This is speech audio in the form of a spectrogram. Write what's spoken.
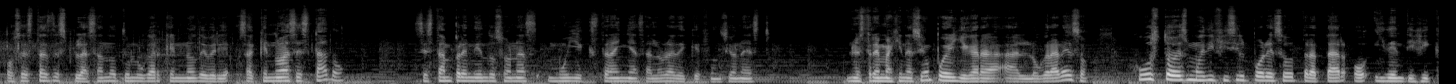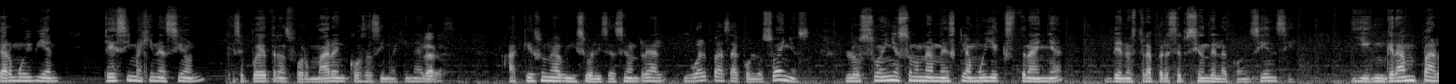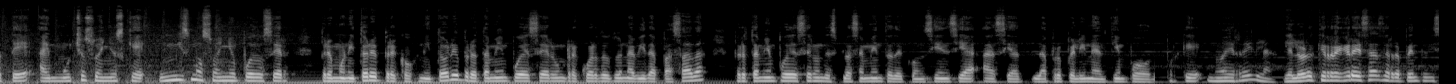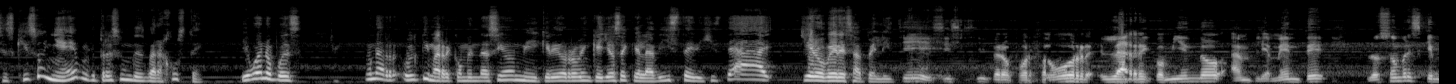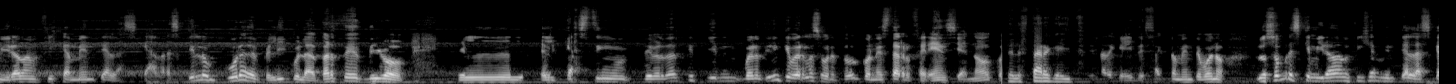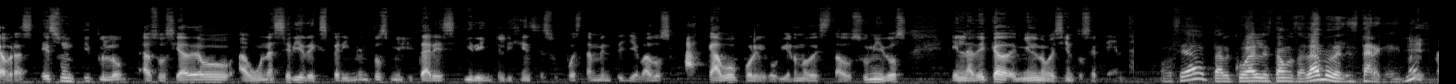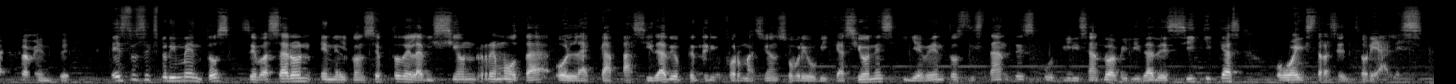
O sea, estás desplazándote a un lugar que no debería, o sea, que no has estado. Se están prendiendo zonas muy extrañas a la hora de que funcione esto. Nuestra imaginación puede llegar a, lograr eso. Justo es muy difícil por eso tratar o identificar muy bien qué es imaginación, que se puede transformar en cosas imaginarias, a qué es una visualización real. Igual pasa con los sueños. Los sueños son una mezcla muy extraña de nuestra percepción de la conciencia y en gran parte hay muchos sueños que un mismo sueño puede ser premonitorio y precognitorio, pero también puede ser un recuerdo de una vida pasada, pero también puede ser un desplazamiento de conciencia hacia la propia línea del tiempo, porque no hay regla. Y a la hora que regresas, de repente dices, ¿qué soñé? Porque traes un desbarajuste. Y bueno, pues una última recomendación, mi querido Robin, que yo sé que la viste y dijiste, ay, quiero ver esa película. Sí, sí, sí, pero por favor, la recomiendo ampliamente los hombres que miraban fijamente a las cabras. Qué locura de película. Aparte, digo, el, casting, de verdad que tienen, bueno, tienen que verlo sobre todo con esta referencia, ¿no? Del Stargate. Stargate, exactamente. Bueno, Los hombres que miraban fijamente a las cabras es un título asociado a una serie de experimentos militares y de inteligencia supuestamente llevados a cabo por el gobierno de Estados Unidos en la década de 1970. O sea, tal cual estamos hablando del Stargate, ¿no? Exactamente. Estos experimentos se basaron en el concepto de la visión remota o la capacidad de obtener información sobre ubicaciones y eventos distantes utilizando habilidades psíquicas o extrasensoriales.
